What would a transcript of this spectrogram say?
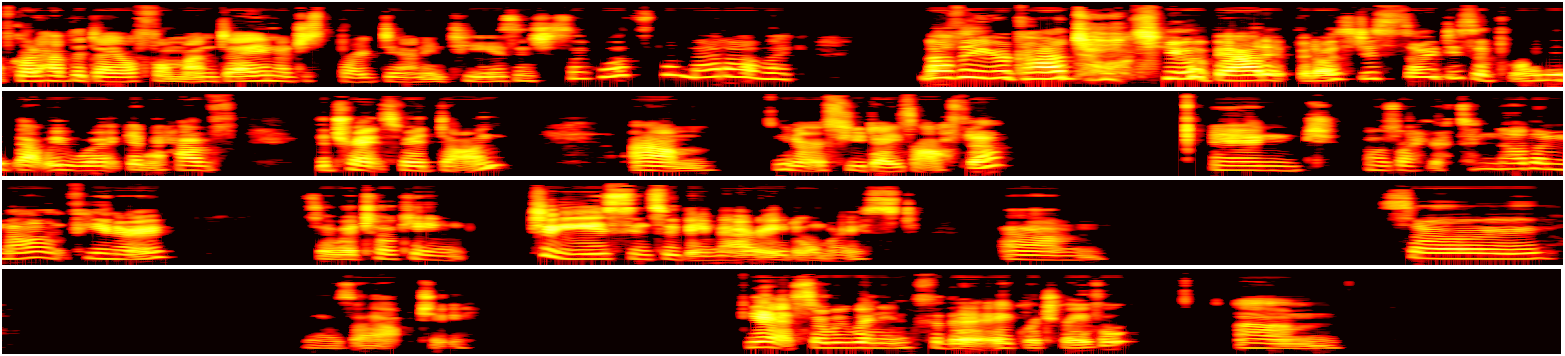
I've got to have the day off on Monday. And I just broke down in tears. And she's like, What's the matter? I'm like, Nothing. I can't talk to you about it. But I was just so disappointed that we weren't going to have the transfer done, um, you know, a few days after. And I was like, That's another month, you know. So we're talking two years since we've been married almost. Um, so, where was I up to? Yeah, so we went in for the egg retrieval. Um,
